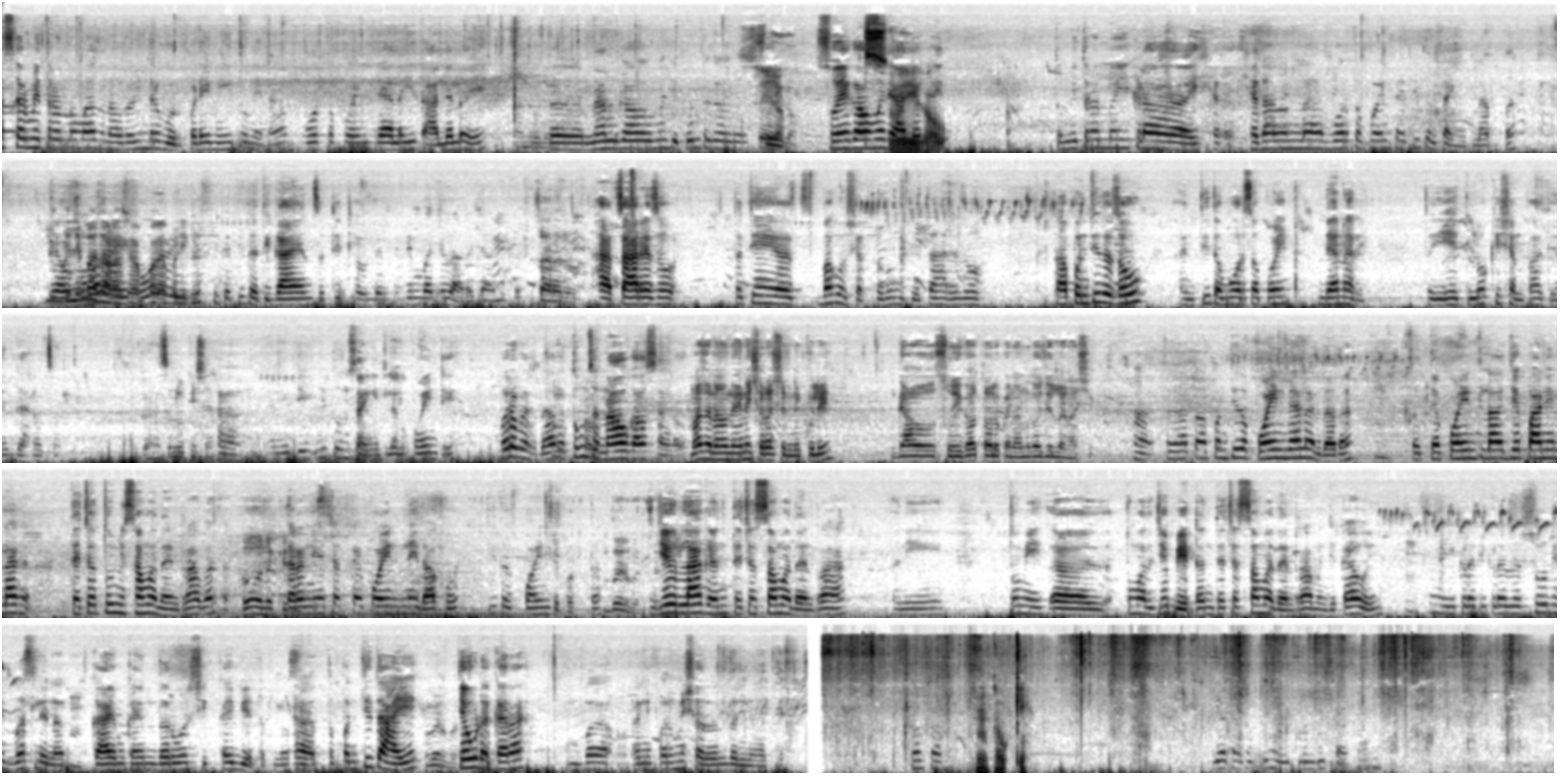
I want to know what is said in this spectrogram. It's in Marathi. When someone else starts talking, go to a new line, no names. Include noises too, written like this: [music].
नमस्कार मित्रांनो माझं नाव रवींद्र घोरपडे. मी इथून आहे ना फोर्थ पॉईंट द्यायला इथं आलेलो आहे. तर नांदगावमध्ये कोणतं गाव?
सोयगाव.
सोयगाव. मध्ये आलेलो. आहे. तर मित्रांनो इकडं ह्या- दाव्यांना बोरचं पॉईंट आहे तिथं सांगितलं आता. दिसते का तिथं? ती गायांचं ते ठेवलेलं ते लिंबाच्या झाडाच्या अलीकडे.
चारा जवळ.
हा चाऱ्याजवळ. तर ते बघू शकतो तुम्ही ते चाऱ्याजवळ. तर आपण तिथं जाऊ आणि तिथं बोरचा पॉईंट देणार आहे. तर हे लोकेशन पाहते घराचं.
घराचं लोकेशन
हा आणि ते इथून सांगितलेलं पॉईंट आहे. बरोबर दादा तुमचं नाव गाव सांगा.
माझं नाव ज्ञानेश्वर अशोक निकुले गाव सोयगाव तालुका नांदगाव जिल्हा नाशिक.
हा तर आता आपण तिथं पॉईंट देणार दादा. तर त्या पॉईंटला जे पाणी लागेल त्याच्यात तुम्ही समाधान राहा बरं का.
हो नक्की
कारण याच्यात काय पॉईंट नाही दाखवत तिथंच पॉईंट आहे फक्त.
बरं बरं
जे लागन त्याच्यात समाधान राहा. आणि तुम्ही अं, तुम्हाला जे भेटन त्याच्यात समाधान राहा म्हणजे काय होईल? तुम्ही इकडं तिकडं जर शोधित बसले ना. कायम कायम दरवर्षी काही भेटत नसतं. तर पण तिथं आहे. तेवढं करा. ब- आणि परमेश्वर धन्यवाद.
हं, ओके.
तुम्ही इकडून दिसा.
